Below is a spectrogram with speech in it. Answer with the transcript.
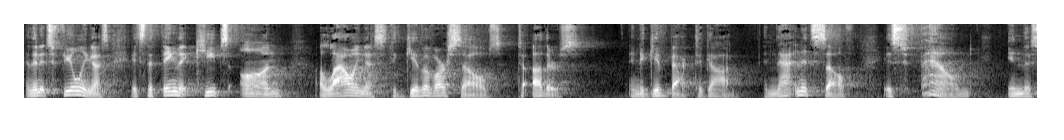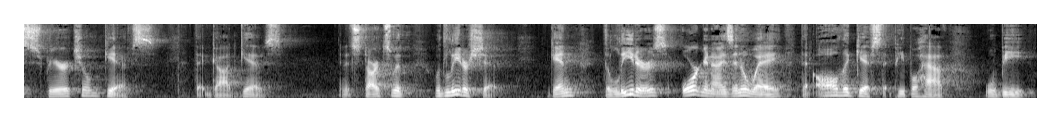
and then it's fueling us. It's the thing that keeps on allowing us to give of ourselves to others and to give back to God. And that in itself is found in the spiritual gifts that God gives. And it starts with, with leadership. Again, the leaders organize in a way that all the gifts that people have will be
